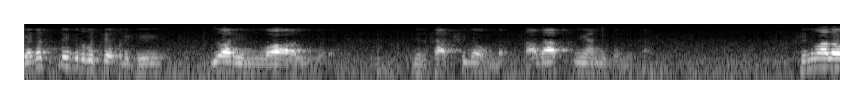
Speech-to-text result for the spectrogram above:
జగత్ దగ్గరకు వచ్చేప్పటికి యు ఆర్ ఇన్వాల్వ్డ్ మీరు సాక్షిగా ఉండాలి. తాదాత్మ్యాన్ని పొందుతారు. సినిమాలో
